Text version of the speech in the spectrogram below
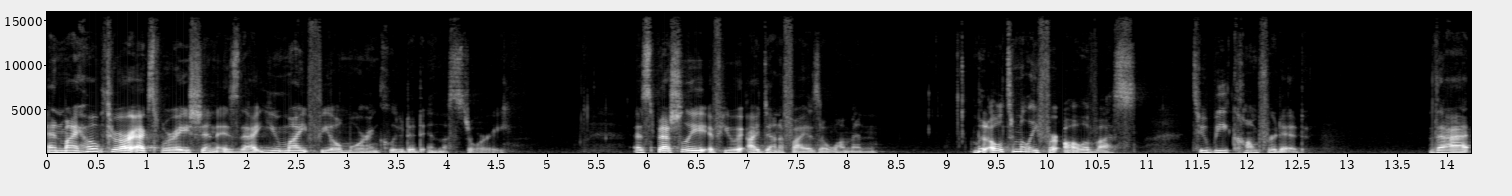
And my hope through our exploration is that you might feel more included in the story, especially if you identify as a woman, but ultimately for all of us to be comforted that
